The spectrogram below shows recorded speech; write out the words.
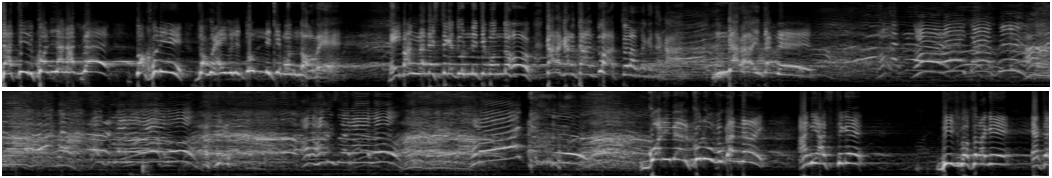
জাতির কল্যাণ আসবে। তখনই যখন এইগুলি দুর্নীতি বন্ধ হবে, এই বাংলাদেশ থেকে দুর্নীতি বন্ধ হোক কারা কারা চান দু হাত তোলার লাগে দেখা। গরিবের কোনো উপকার নাই। আমি আজ থেকে বিশ বছর আগে একটা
